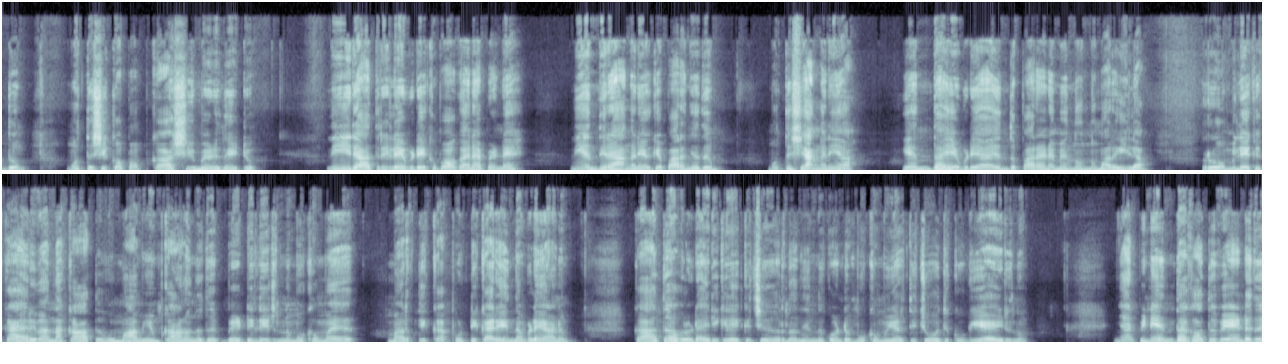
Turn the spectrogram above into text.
ഇതും മുത്തശ്ശിക്കൊപ്പം കാശിയും എഴുന്നേറ്റു. നീ ഈ രാത്രിയിൽ എവിടേക്ക് പോകാനാ പെണ്ണേ? നീ എന്തിനാ അങ്ങനെയൊക്കെ പറഞ്ഞത്? മുത്തശ്ശി അങ്ങനെയാ. എന്താ എവിടെയാ? എന്ത് പറയണമെന്നൊന്നും അറിയില്ല. റൂമിലേക്ക് കയറി വന്ന കാത്തവും മാമിയും കാണുന്നത് ബെഡിലിരുന്ന് മുഖം മർത്തി പൊട്ടിക്കരയുന്നവളെയാണ്. കാത്തു അവളുടെ അരികിലേക്ക് ചേർന്ന് നിന്നുകൊണ്ട് മുഖമുയർത്തി ചോദിക്കുകയായിരുന്നു. ഞാൻ പിന്നെ എന്താ കാത്തു വേണ്ടത്?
